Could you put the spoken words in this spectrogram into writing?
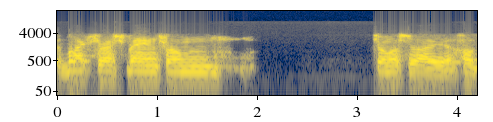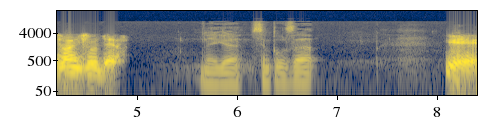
a black thrash band from from Australia, Hobbs Angel of Death. There you go. Simple as that. Yeah,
